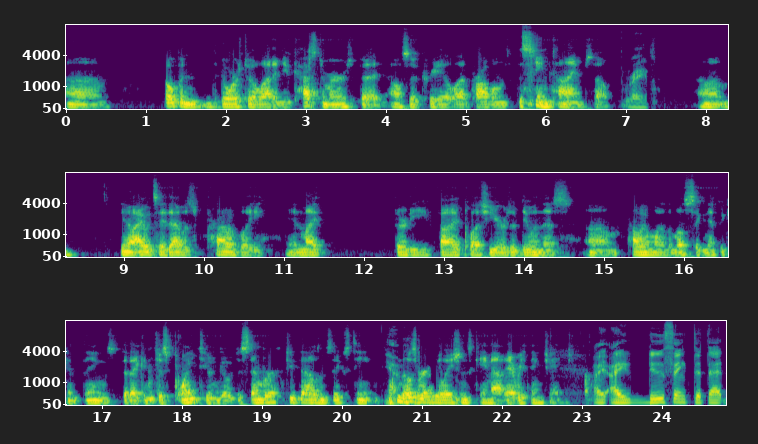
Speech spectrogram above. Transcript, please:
um, opened the doors to a lot of new customers, but also created a lot of problems at the same time. So, right. Um, you know, I would say that was probably in my 35 plus years of doing this, um, probably one of the most significant things that I can just point to and go December 2016. Yeah. When those regulations came out, everything changed. I, I do think that, that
